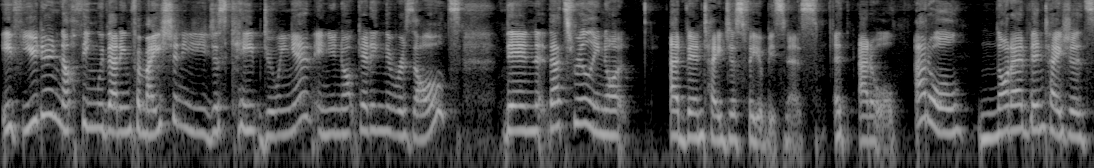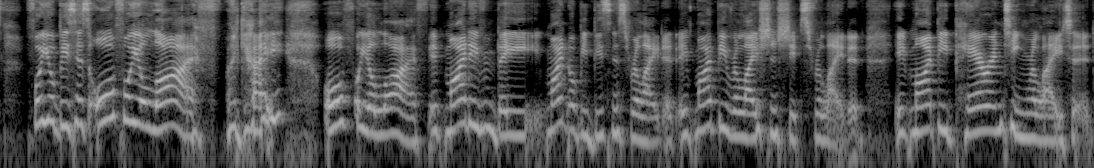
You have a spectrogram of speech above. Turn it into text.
if you do nothing with that information and you just keep doing it and you're not getting the results then that's really not advantageous for your business at, all. At all. Not advantageous for your business or for your life, okay? Or for your life. It might even be, it might not be business related. It might be relationships related. It might be parenting related.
